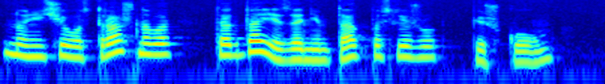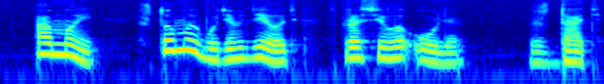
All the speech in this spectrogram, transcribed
Но ничего страшного, тогда я за ним так послежу, пешком. А мы? Что мы будем делать? Спросила Оля. Ждать.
